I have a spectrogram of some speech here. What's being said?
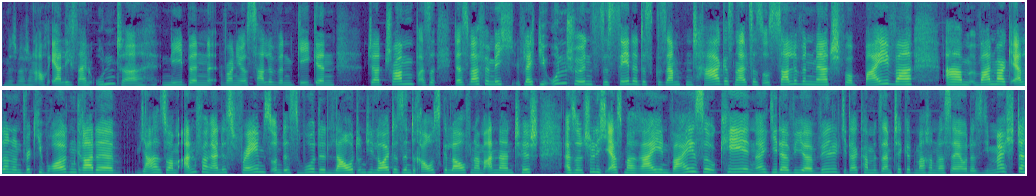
müssen wir schon auch ehrlich sein, unter neben Ronnie O'Sullivan gegen Judd Trump. Also das war für mich vielleicht die unschönste Szene des gesamten Tages. Und als das O'Sullivan-Match vorbei war, ähm, waren Mark Allen und Ricky Walden gerade ja so am Anfang eines Frames und es wurde laut und die Leute sind rausgelaufen am anderen Tisch. Also natürlich erstmal reihenweise, okay, ne, jeder wie er will, jeder kann mit seinem Ticket machen, was er oder sie möchte,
